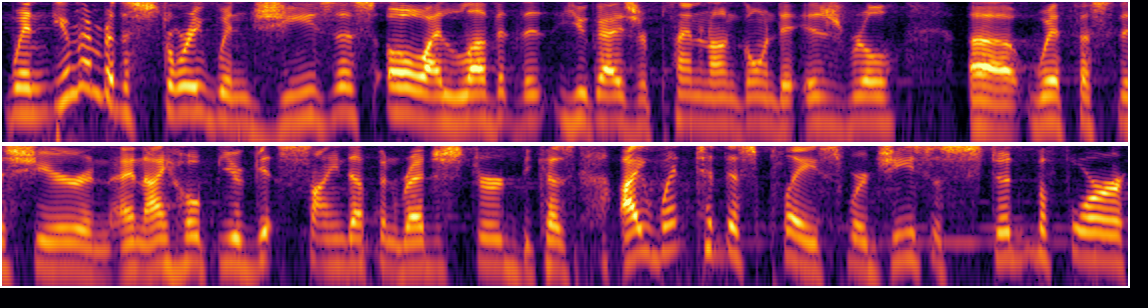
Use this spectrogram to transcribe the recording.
when you remember the story when Jesus, oh, I love it that you guys are planning on going to Israel uh, with us this year, and, and I hope you get signed up and registered because I went to this place where Jesus stood before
